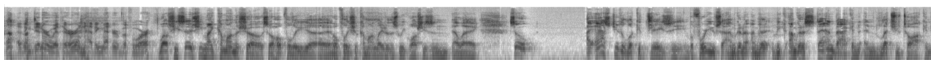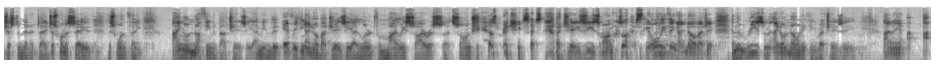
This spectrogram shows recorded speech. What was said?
having dinner with her and having met her before. Well, she says she might come on the show, so hopefully, uh, hopefully she'll come on later this week while she's in L.A. So, I asked you to look at Jay Z, and before you say, I'm gonna, I'm gonna, be, I'm gonna stand back and, and let you talk in just a minute. I just want to say this one thing. I know nothing about Jay Z. I mean, the, everything I know about Jay Z, I learned from Miley Cyrus, that song she has where she says a Jay Z song. So that's the only thing I know about Jay. And the reason I don't know anything about Jay Z, I mean, I, I,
